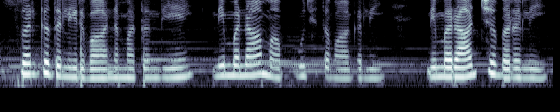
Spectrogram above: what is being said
ಸ್ವರ್ಗದಲ್ಲಿರುವ ನಮ್ಮ ತಂದೆಯೇ, ನಿಮ್ಮ ನಾಮ ಪೂಜಿತವಾಗಲಿ, ನಿಮ್ಮ ರಾಜ್ಯ ಬರಲಿ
